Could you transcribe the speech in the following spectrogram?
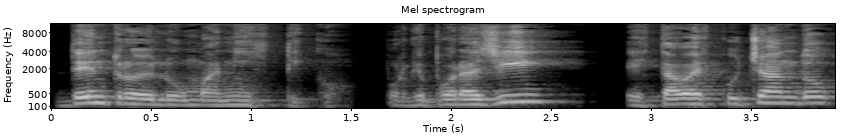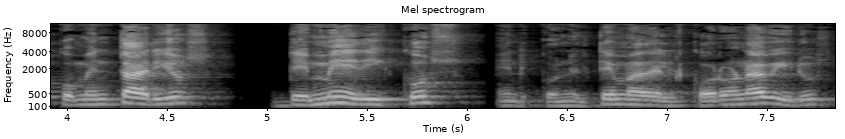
dentro de lo humanístico, porque por allí estaba escuchando comentarios de médicos con el tema del coronavirus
